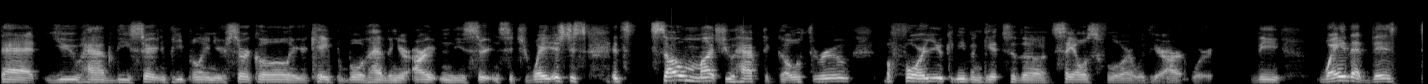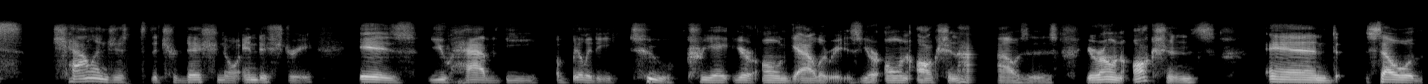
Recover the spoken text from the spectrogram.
that you have these certain people in your circle or you're capable of having your art in these certain situations it's just it's so much you have to go through before you can even get to the sales floor with your artwork. The way that this challenges the traditional industry is you have the ability to create your own galleries, your own auction houses, your own auctions, and sell,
